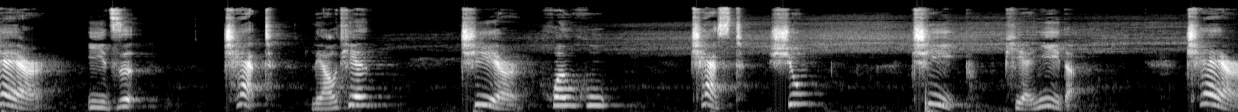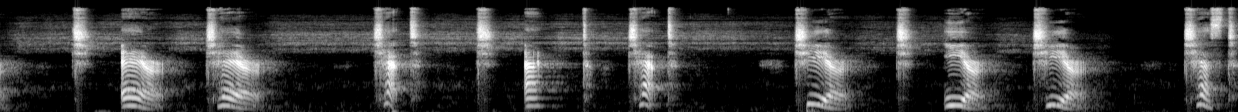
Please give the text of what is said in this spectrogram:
chair 椅子 chat 聊天，cheer 欢呼，chest 胸，cheap 便宜的，chair ch air chair chat ch at chat cheer ch ear cheer chest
